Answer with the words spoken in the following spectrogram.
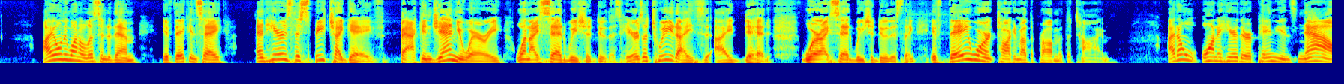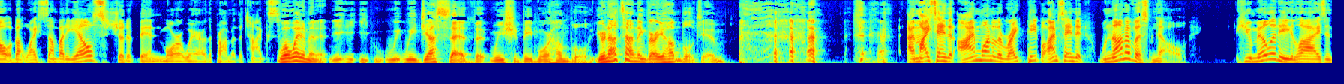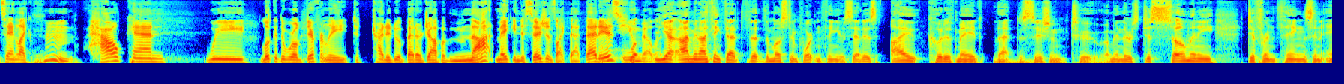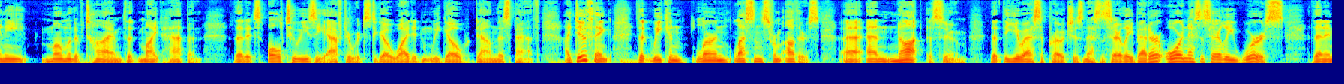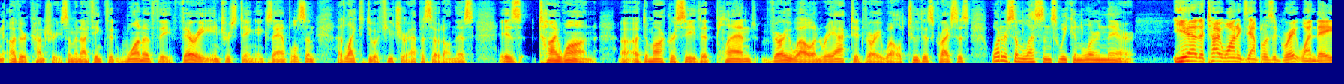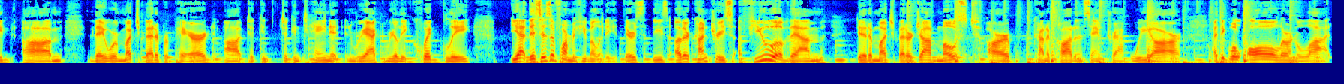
I only want to listen to them if they can say, And here's the speech I gave back in January when I said we should do this. Here's a tweet I, I did where I said we should do this thing. If they weren't talking about the problem at the time, I don't want to hear their opinions now about why somebody else should have been more aware of the problem at the time. Well, wait a minute. We, we just said that we should be more humble. You're not sounding very humble, Jim. Am I saying that I'm one of the right people? I'm saying that none of us know. Humility lies in saying, like, hmm, how can we look at the world differently to try to do a better job of not making decisions like that. That is humility. Well, yeah, I mean, I think that the, the most important thing you said is I could have made that decision too. I mean, there's just so many different things in any moment of time that might happen that it's all too easy afterwards to go, why didn't we go down this path? I do think that we can learn lessons from others uh, and not assume that the U.S. approach is necessarily better or necessarily worse than in other countries. I mean, I think that one of the very interesting examples, and I'd like to do a future episode on this, is Taiwan, a democracy that planned very well and reacted very well to this crisis. What are some lessons we can learn there? Yeah, the Taiwan example is a great one. They um, they were much better prepared uh, to con- to contain it and react really quickly. Yeah, this is a form of humility. There's these other countries, a few of them did a much better job. Most are kind of caught in the same trap we are. I think we'll all learn a lot.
